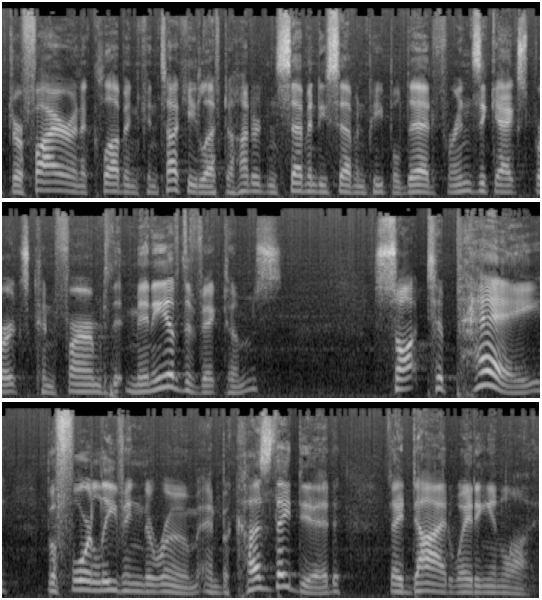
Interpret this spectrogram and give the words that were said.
After a fire in a club in Kentucky left 177 people dead, forensic experts confirmed that many of the victims sought to pay before leaving the room, and because they did, they died waiting in line.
